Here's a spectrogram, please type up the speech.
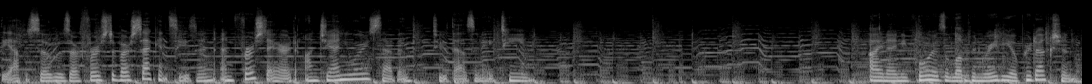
The episode was our first of our second season and first aired on January 7th, 2018. I 94 is a Lumpen Radio production,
